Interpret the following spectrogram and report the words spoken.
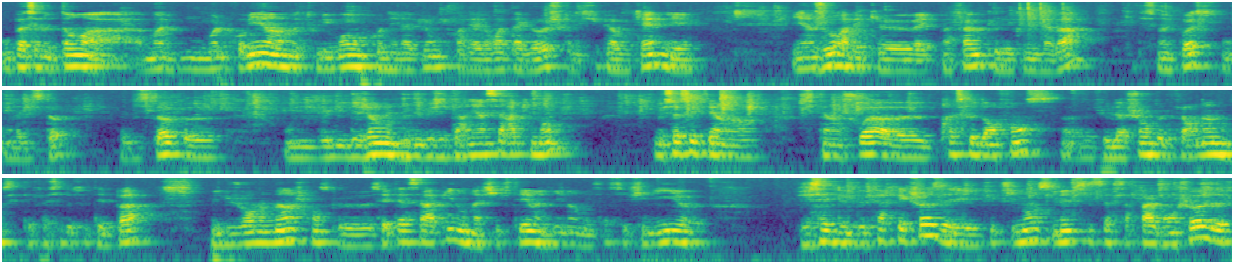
On passait notre temps, à, moi, moi le premier, hein, tous les mois on prenait l'avion pour aller à droite à gauche, faire des super week-ends. Et, et un jour, avec, avec ma femme que j'ai connue là-bas, qui était sur une poste, on a dit stop. On a dit stop, on est devenu, déjà on est devenu végétarien assez rapidement. Mais ça c'était un, c'était un choix euh, presque d'enfance. Euh, j'ai eu la chance de le faire en Inde, donc c'était facile de sauter le pas. Mais du jour au lendemain, je pense que ça a été assez rapide. On a shifté, on a dit non, mais ça c'est fini. Euh, j'essaie de, faire quelque chose et effectivement, même si ça ne sert pas à grand chose,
